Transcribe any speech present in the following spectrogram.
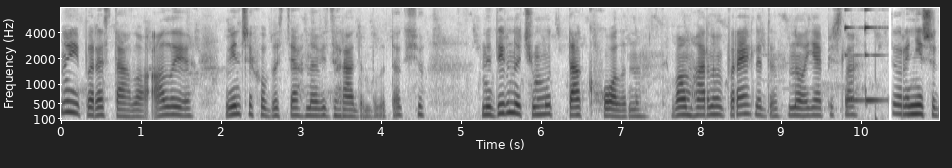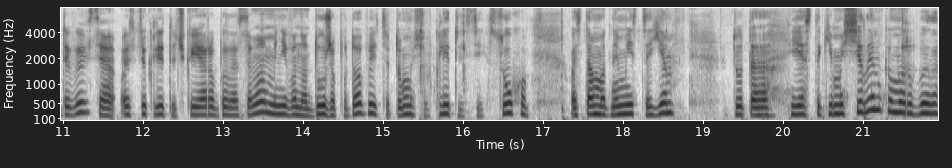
ну і перестало. Але в інших областях навіть з градом було. Так що не дивно, чому так холодно. Вам гарного перегляду. Ну а я пішла. Хто раніше дивився, ось цю кліточку я робила сама. Мені вона дуже подобається, тому що в кліточці сухо. Ось там одне місце є. Тут е, я з такими щілинками робила.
